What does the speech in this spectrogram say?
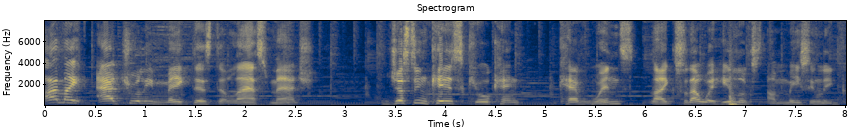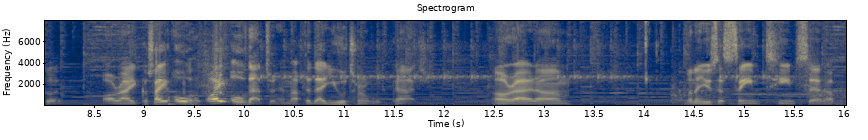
I might actually make this the last match. Just in case Cam Kev wins. Like, so that way he looks amazingly good. Alright, because I owe I owe that to him after that U-turn with Catch. Alright, um I'm gonna use the same team setup.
